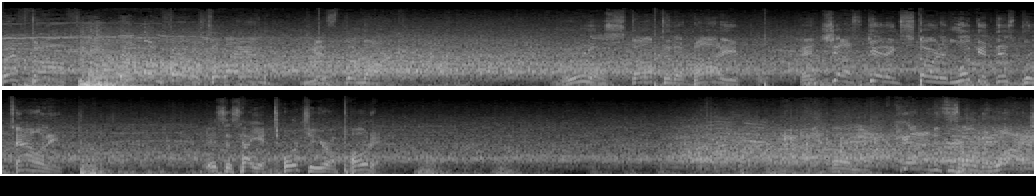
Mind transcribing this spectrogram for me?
Lift off. That one fails to land. Missed the mark. Brutal stomp to the body. And just getting started. Look at this brutality. This is how you torture your opponent. Oh, my God, this is hard to watch.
